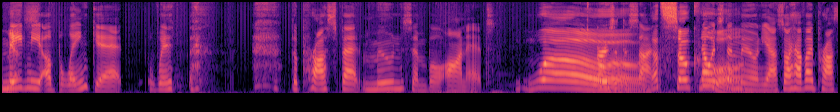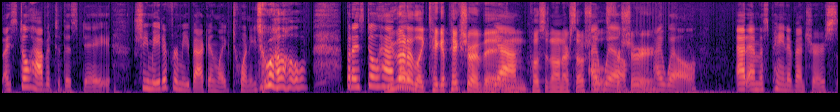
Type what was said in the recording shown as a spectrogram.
made Yes. me a blanket with the Prospit moon symbol on it. Whoa. Or is it the sun? That's so cool. No, it's the moon. Yeah, so I have my pros. I still have it to this day. She made it for me back in like 2012, but I still have it. You gotta it. like take a picture of it Yeah. and post it on our socials I will for sure. I will. At MS Paint Adventures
